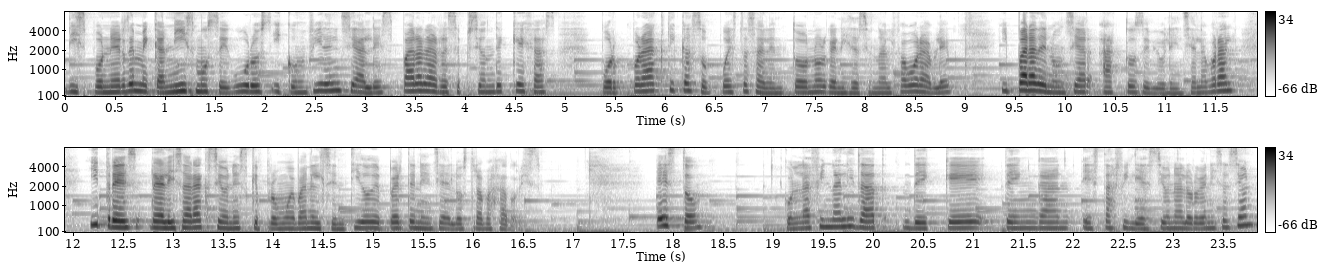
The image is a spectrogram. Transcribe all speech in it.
Disponer de mecanismos seguros y confidenciales para la recepción de quejas por prácticas opuestas al entorno organizacional favorable y para denunciar actos de violencia laboral. Y 3. Realizar acciones que promuevan el sentido de pertenencia de los trabajadores. Esto con la finalidad de que tengan esta afiliación a la organización,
